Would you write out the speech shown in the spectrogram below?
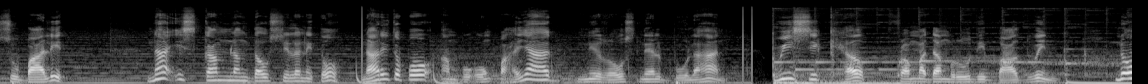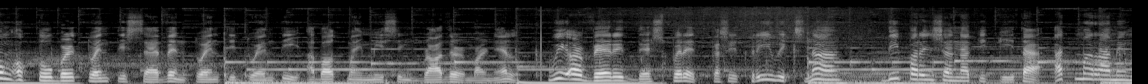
Subalit, na-scam lang daw sila nito. Narito po ang buong pahayag ni Rosenel Bulahan. We seek help from Madam Rudy Baldwin noong October 27, 2020 about my missing brother Marnel. We are very desperate kasi 3 weeks na di pa rin siya nakikita at maraming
